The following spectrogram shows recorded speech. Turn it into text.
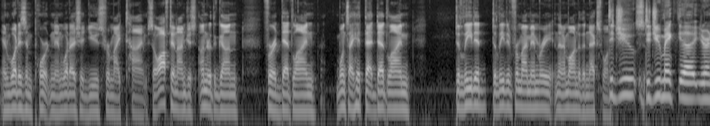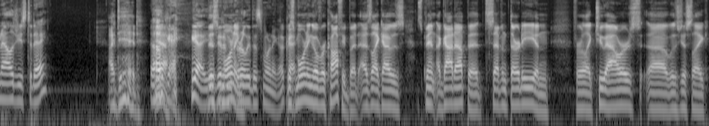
and what is important and what I should use for my time. So often I'm just under the gun for a deadline. Once I hit that deadline, deleted, deleted from my memory, and then I'm on to the next one. Did you did you make uh, your analogies today? I did. Okay. Yeah, you This morning. early this morning. Okay. This morning over coffee, but as like I was spent, I got up at 7:30 and for like two hours uh, was just like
